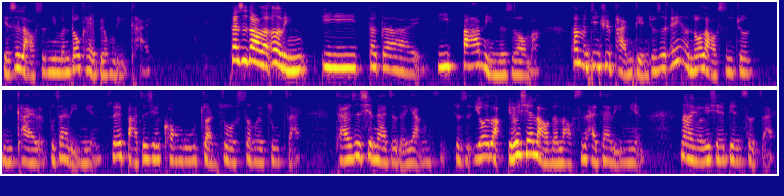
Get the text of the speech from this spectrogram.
也是老师，你们都可以不用离开。但是到了二零一大概一八年的时候嘛，他们进去盘点，就是诶很多老师就离开了，不在里面，所以把这些空屋转做社会住宅，才是现在这个样子。就是有老有一些老的老师还在里面，那有一些变社宅。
